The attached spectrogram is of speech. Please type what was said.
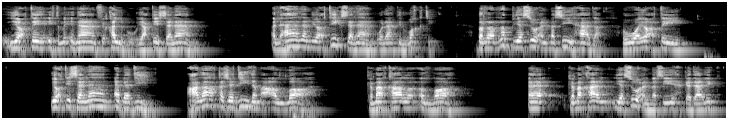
يعطيه اطمئنان في قلبه يعطيه سلام. العالم يعطيك سلام ولكن وقتي. بل الرب يسوع المسيح هذا هو يعطي يعطي سلام أبدي علاقة جديدة مع الله. كما قال الله آه كما قال يسوع المسيح كذلك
